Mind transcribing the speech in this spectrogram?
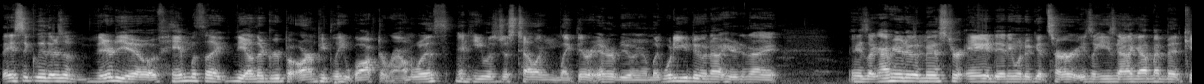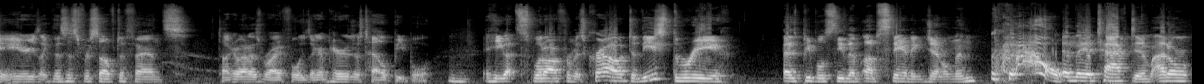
basically, there's a video of him with like the other group of armed people he walked around with, and he was just telling like they were interviewing him, like, "What are you doing out here tonight?" And he's like, "I'm here to administer aid to anyone who gets hurt." He's like, "He's got I got my med kit here." He's like, "This is for self defense." Talking about his rifle, he's like, "I'm here to just help people." Mhm. And he got split off from his crowd to these three, as people see them, upstanding gentlemen. How? and they attacked him. I don't.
